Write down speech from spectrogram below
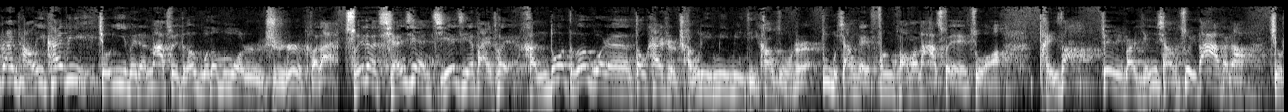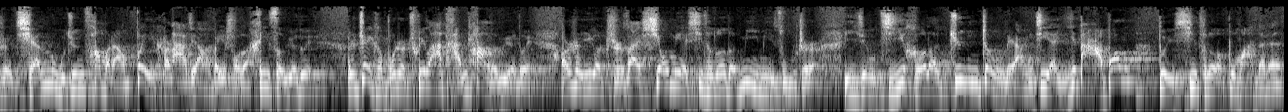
战场一开辟，就意味着纳粹德国的末日指日可待。随着前线节节败退，很多德国人都开始成立秘密抵抗组织，不想给疯狂的纳粹做陪葬。这里边影响最大的呢，就是前陆军参谋长贝克大将为首的黑色乐队。而这可不是吹拉弹唱的乐队，而是一个旨在消灭希特勒的秘密组织，已经集合了军政两界一大帮对希特勒不满的人。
